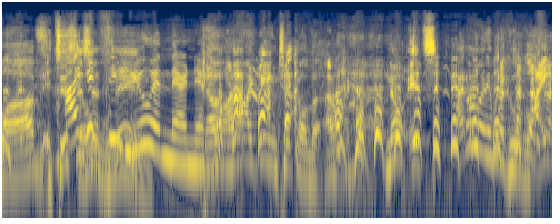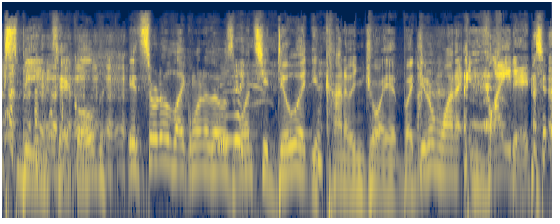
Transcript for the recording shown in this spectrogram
Or a club. It's This I is can a see thing. you in there, Nick. No, I don't like being tickled. I don't like that. No, it's I don't know anybody who likes being tickled. It's sort of like one of those once you do it, you kind of enjoy it, but you don't want to invite it.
